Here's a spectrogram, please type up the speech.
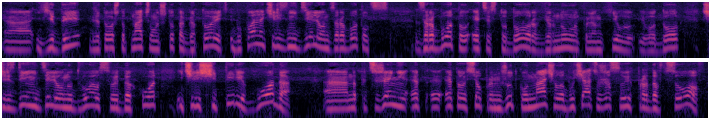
э, еды, для того, чтобы начал он что-то готовить. И буквально через неделю он заработал, заработал эти 100 долларов, вернул Наполеон Хиллу его долг. Через две недели он удвоил свой доход. И через 4 года э, на протяжении этого всего промежутка он начал обучать уже своих продавцов, Э,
